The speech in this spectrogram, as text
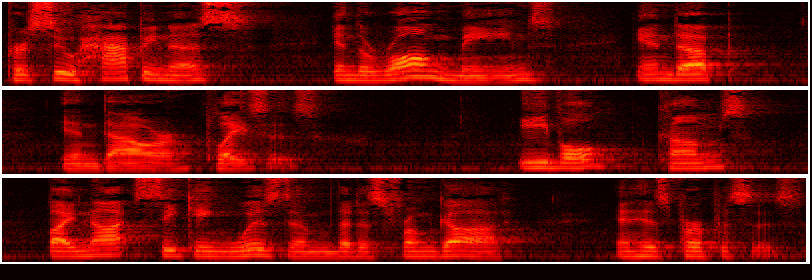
pursue happiness in the wrong means end up in dour places. Evil comes by not seeking wisdom that is from God and His purposes.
